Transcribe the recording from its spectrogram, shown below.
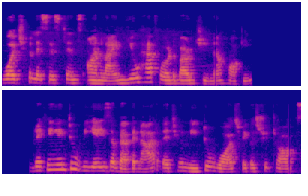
virtual assistants online, you have heard about Gina Horkey. Breaking into VA is a webinar that you need to watch because she talks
